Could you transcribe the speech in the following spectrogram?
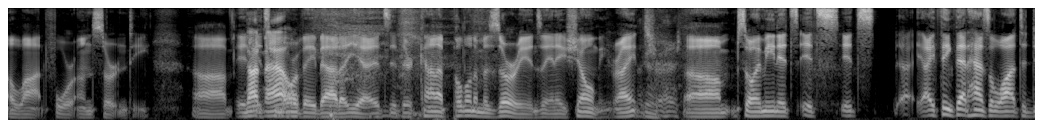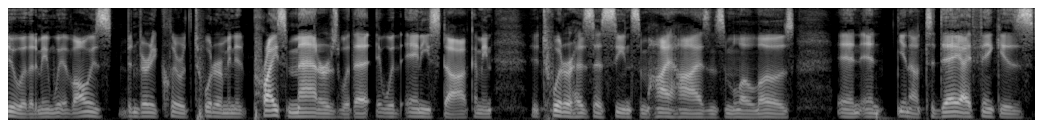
a lot for uncertainty. Um, it- Not it's now. more of a about a, yeah. It's they're kind of pulling a Missouri and saying, "Hey, show me," right? That's right. Um, so I mean, it's it's it's. I think that has a lot to do with it. I mean, we've always been very clear with Twitter. I mean, it, price matters with that, with any stock. I mean, Twitter has, has seen some high highs and some low lows, and and you know today I think is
